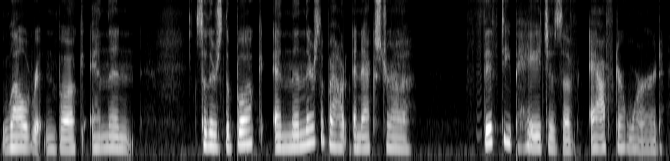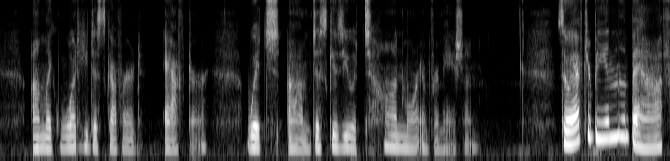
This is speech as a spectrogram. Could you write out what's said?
well written book. And then, so there's the book, and then there's about an extra 50 pages of afterword on like what he discovered after, which um, just gives you a ton more information. So after being in the bath,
